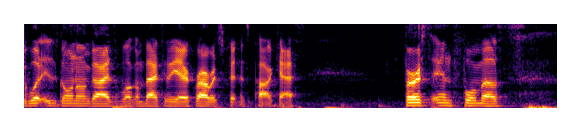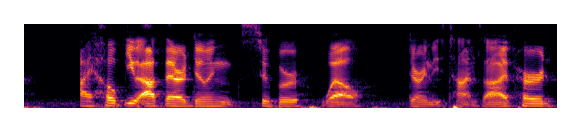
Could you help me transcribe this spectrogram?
what is going on, guys? And welcome back to the Eric Roberts Fitness Podcast. First and foremost, I hope you out there are doing super well during these times. I've heard,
